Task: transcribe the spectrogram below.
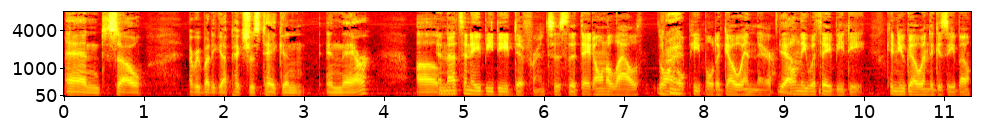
And so everybody got pictures taken in there. Um, and that's an ABD difference is that they don't allow normal Right. people to go in there. Yeah. Only with ABD can you go in the gazebo.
